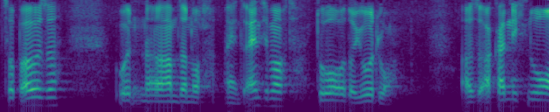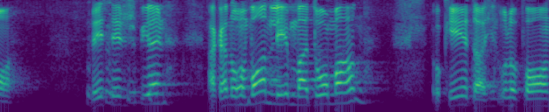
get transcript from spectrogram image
zur Pause. und äh, haben dann noch 1-1 gemacht, Tor der Jodler. Also er kann nicht nur Playstation spielen, er kann auch im wahren Leben mal Tor machen. Okay, da ich in Urlaub war,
